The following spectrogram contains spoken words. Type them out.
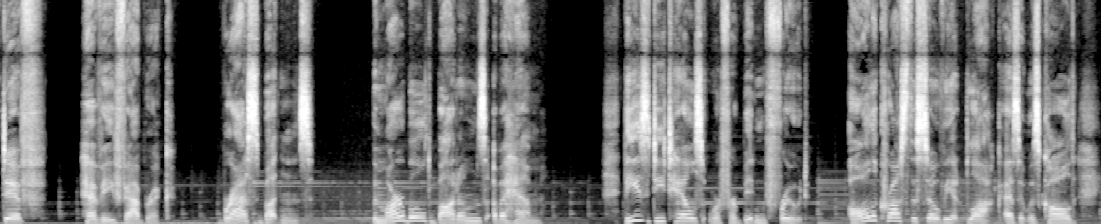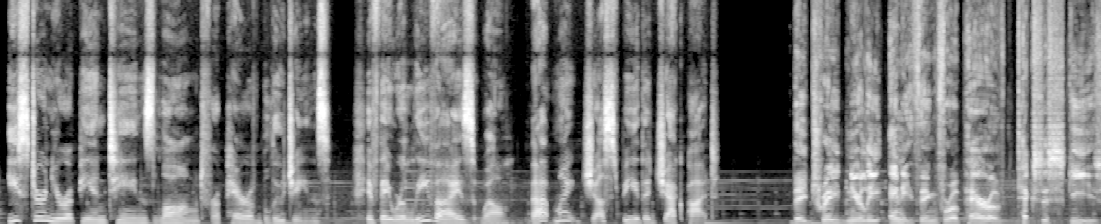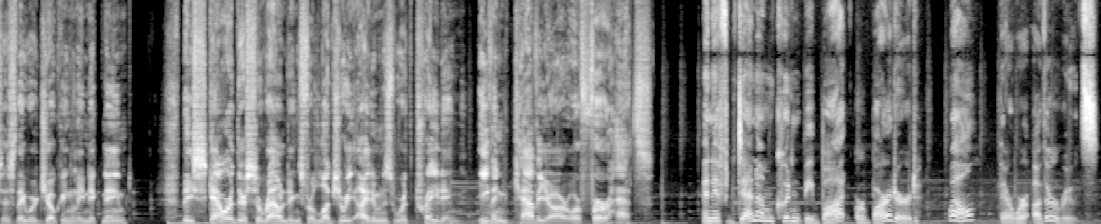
Stiff, heavy fabric, brass buttons, the marbled bottoms of a hem. These details were forbidden fruit. All across the Soviet bloc, as it was called, Eastern European teens longed for a pair of blue jeans. If they were Levi's, well, that might just be the jackpot. They'd trade nearly anything for a pair of Texas skis, as they were jokingly nicknamed. They scoured their surroundings for luxury items worth trading, even caviar or fur hats. And if denim couldn't be bought or bartered, well, there were other routes.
